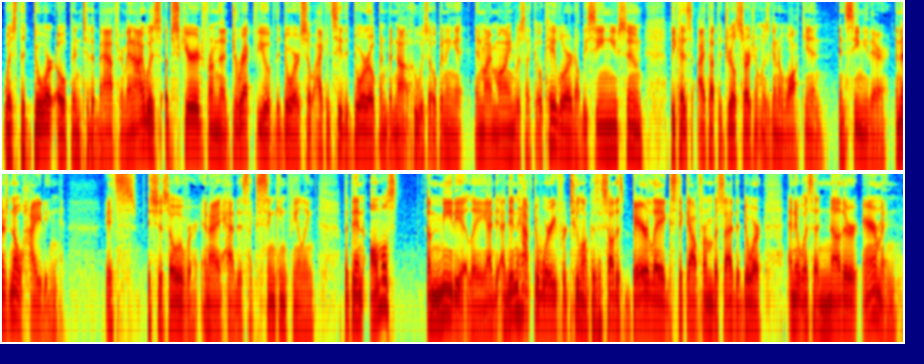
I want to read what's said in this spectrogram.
was the door open to the bathroom. And I was obscured from the direct view of the door, so I could see the door open, but not who was opening it. And my mind was like, okay, Lord, I'll be seeing you soon, because I thought the drill sergeant was going to walk in and see me there. And there's no hiding. It's it's just over. And I had this like sinking feeling. But then almost immediately, I d- I didn't have to worry for too long because I saw this bare leg stick out from beside the door, and it was another airman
